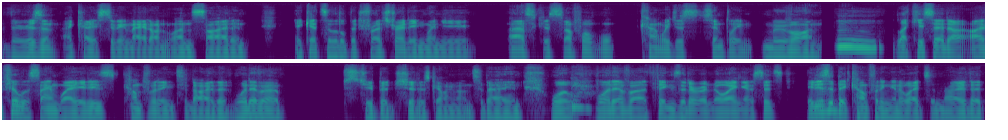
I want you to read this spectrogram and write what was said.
there isn't a case to be made on one side, and it gets a little bit frustrating when you ask yourself, well, well can't we just simply move on? Mm. Like you said, I, I feel the same way. It is comforting to know that whatever stupid shit is going on today and well, whatever things that are annoying us, it's it is a bit comforting in a way to know that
